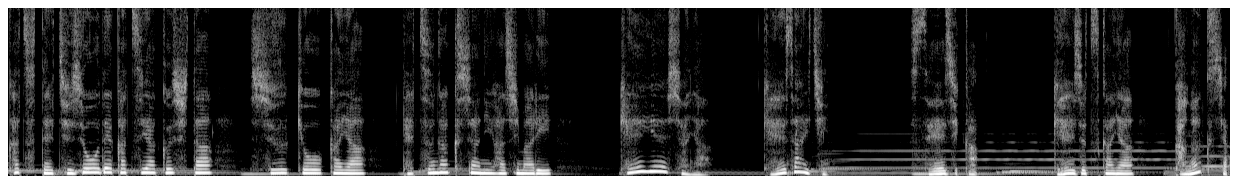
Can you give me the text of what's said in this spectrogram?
かつて地上で活躍した宗教家や哲学者に始まり経営者や経済人政治家芸術家や科学者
